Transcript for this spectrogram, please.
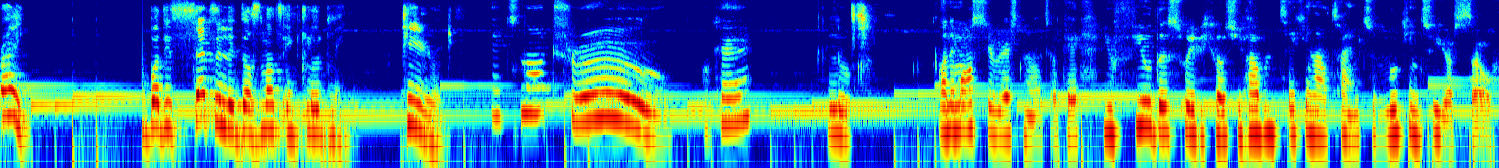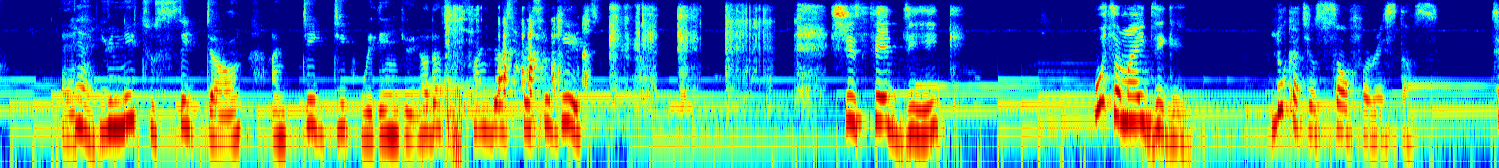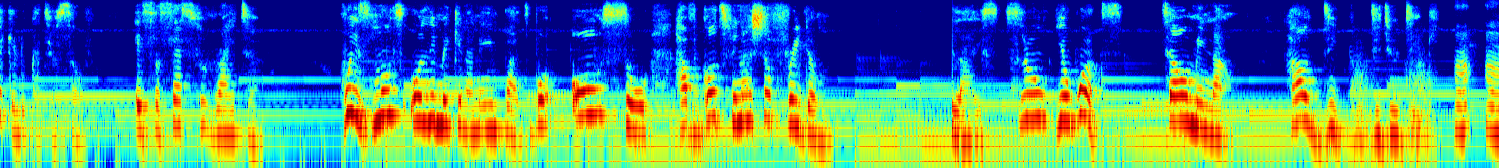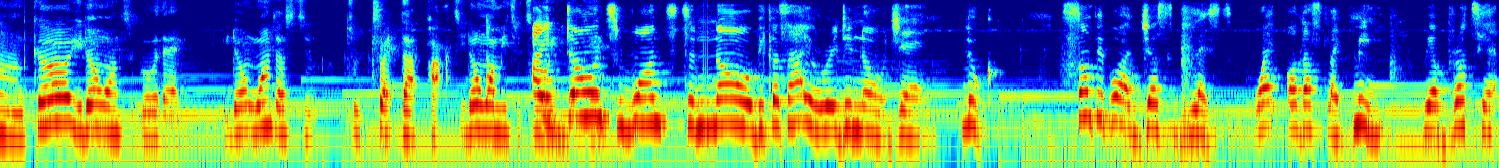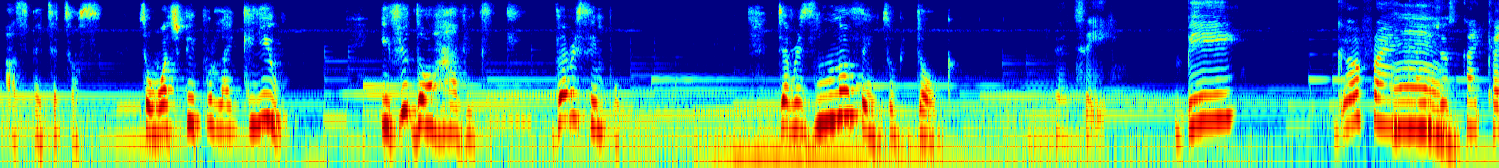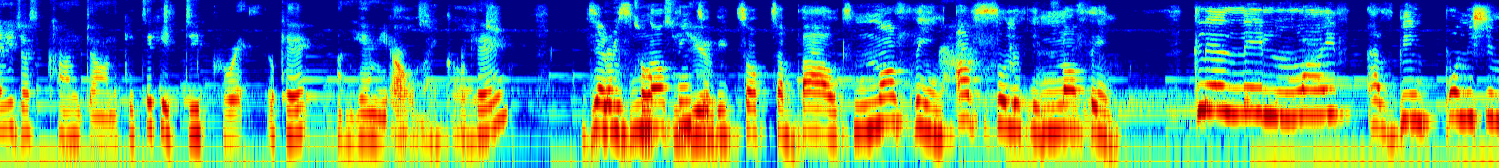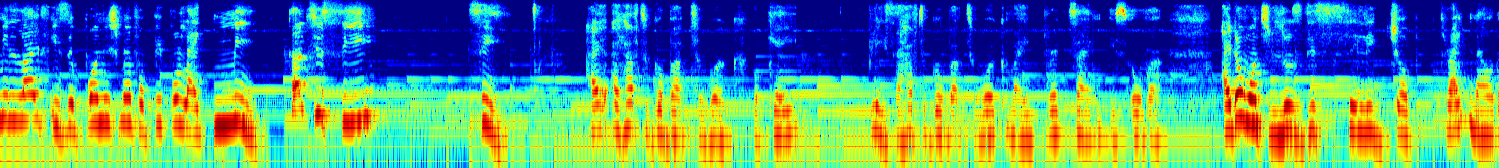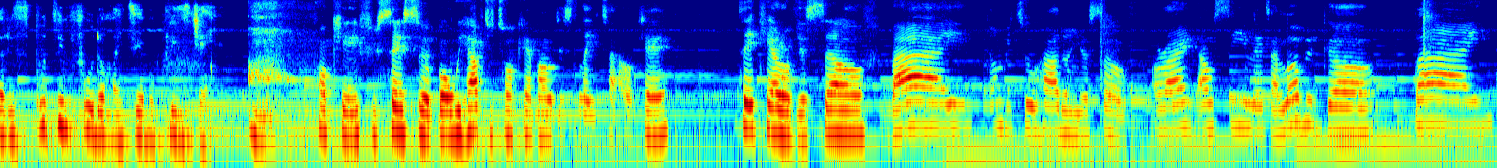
Right. But it certainly does not include me. Period. It's not true. Okay? Look, on a more serious note, okay, you feel this way because you haven't taken out time to look into yourself. Mm. you need to sit down and dig deep within you in order to find your special gift. She said, Dig. What am I digging? Look at yourself, for instance. Take a look at yourself. A successful writer who is not only making an impact but also have got financial freedom lives through your works. Tell me now, how deep did you dig? Uh-uh. Girl, you don't want to go there. You don't want us to to tread that path. You don't want me to tell I you. don't okay? want to know because I already know, Jane. Look, some people are just blessed, while others like me, we are brought here as spectators to watch people like you. If you don't have it, very simple there is nothing to be dog. Betty, be girlfriend. Mm. Can you just can, can you just calm down? Okay, take a deep breath. Okay, and hear me oh out. My God. Okay. There is nothing to, to be talked about. Nothing. Absolutely nothing. Clearly, life has been punishing me. Life is a punishment for people like me. Can't you see? See, I, I have to go back to work, okay? Please, I have to go back to work. My break time is over. I don't want to lose this silly job right now that is putting food on my table. Please, Jane. okay, if you say so, but we have to talk about this later, okay? Take care of yourself. Bye. Don't be too hard on yourself. All right. I'll see you later. Love you, girl. Bye.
